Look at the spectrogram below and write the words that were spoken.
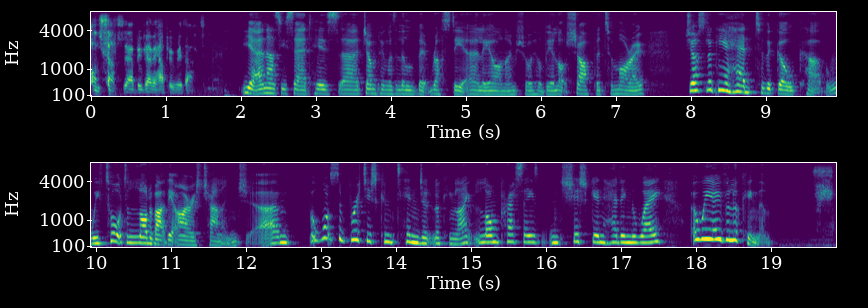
on Saturday, I'd be very happy with that. Yeah, and as you said, his uh, jumping was a little bit rusty early on. I'm sure he'll be a lot sharper tomorrow. Just looking ahead to the Gold Cup, we've talked a lot about the Irish Challenge. Um, but what's the British contingent looking like? L'Homme Presse's and Shishkin heading the way. Are we overlooking them?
